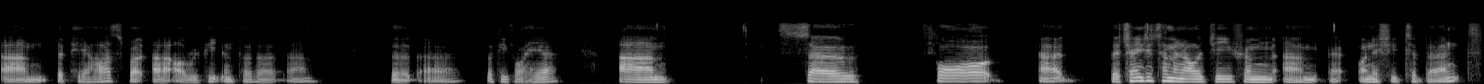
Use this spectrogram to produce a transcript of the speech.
um, the PRs, but uh, I'll repeat them for the the uh, the people here. Um, so for uh, the change of terminology from um, uh, unissued to burnt,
